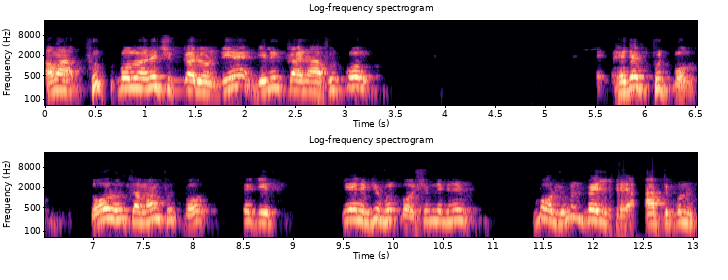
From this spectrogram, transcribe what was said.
Ama futbolu öne çıkarıyoruz. Niye? Gelir kaynağı futbol. Hedef futbol. Doğru tamam futbol. Peki diyelim ki futbol. Şimdi bizim borcumuz belli. Artık bunu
